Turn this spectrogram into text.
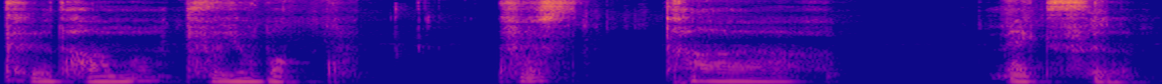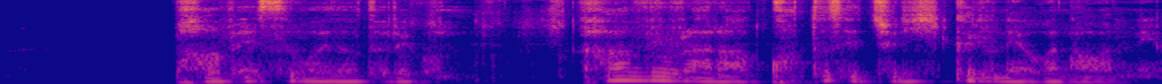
그 다음은 부유벚꽃, 구스타 맥스, 바베스 웨더 드래곤, 카브라라 쿼터 세출이 시크릿 에어가 나왔네요.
